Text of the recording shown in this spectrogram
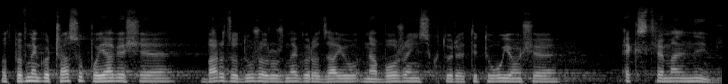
od pewnego czasu pojawia się bardzo dużo różnego rodzaju nabożeństw, które tytułują się ekstremalnymi.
